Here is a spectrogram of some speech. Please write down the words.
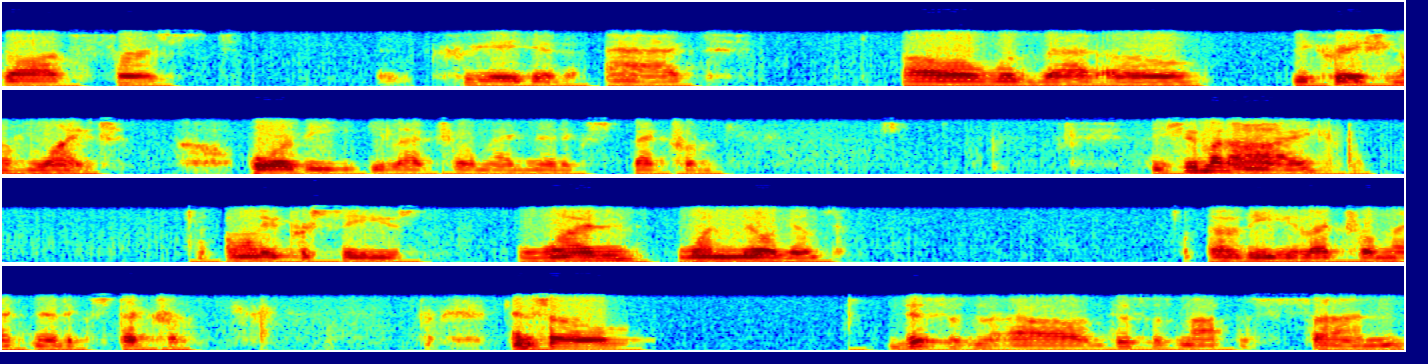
God's first creative act uh, was that of the creation of light, or the electromagnetic spectrum. The human eye only perceives one one millionth of the electromagnetic spectrum. And so this is uh, this is not the sun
